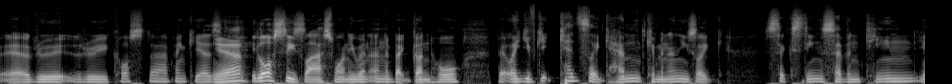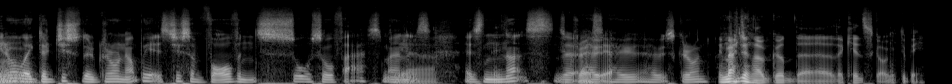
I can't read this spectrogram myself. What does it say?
uh, Rui, Rui Costa, I think he is. yeah. He lost his last one. He went in a bit gun ho, but like you've got kids like him coming in. He's like 16, 17, you know, Mm. like they're just they're growing up with it. It's just evolving so so fast, man. It's Yeah. it's nuts that crazy. how, how how it's growing. Imagine how good the the kid's going to be.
